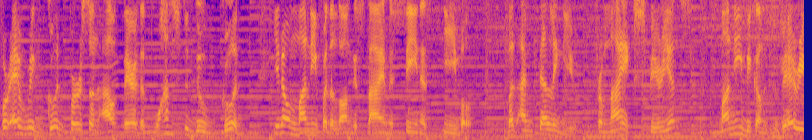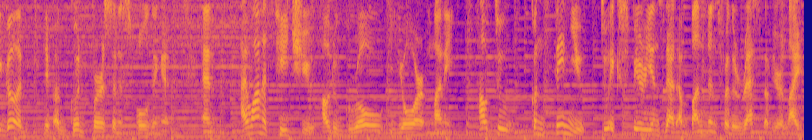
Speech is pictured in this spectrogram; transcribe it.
For every good person out there that wants to do good. You know, money for the longest time is seen as evil. But I'm telling you, from my experience, money becomes very good if a good person is holding it. And I want to teach you how to grow your money, how to continue to experience that abundance for the rest of your life.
